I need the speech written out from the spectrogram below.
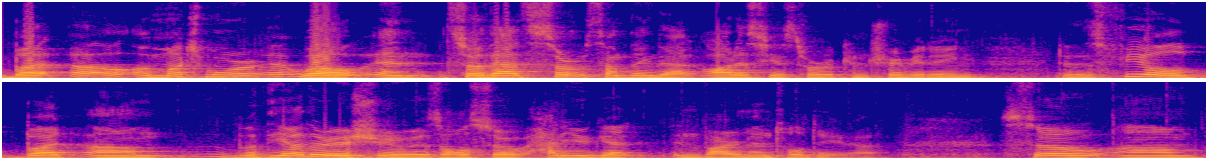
but a, a, much more, well, and so that's sort of something that OHDSI is sort of contributing to this field. But, um, but the other issue is also how do you get environmental data? So, um,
